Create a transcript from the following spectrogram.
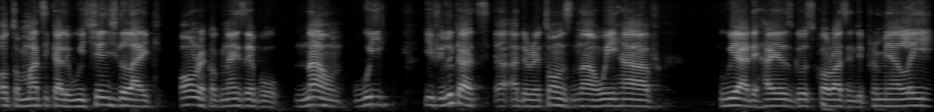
automatically. We changed like unrecognizable. Now we, if you look at uh, at the returns now, we have we are the highest goal scorers in the Premier League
